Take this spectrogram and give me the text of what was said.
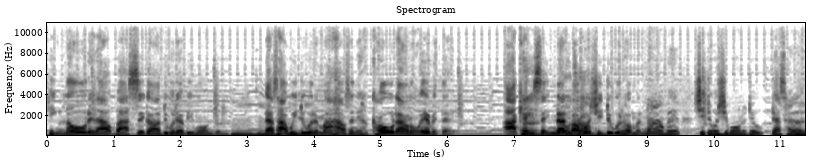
he can loan it out, buy a cigar, do whatever he want to do. Mm-hmm. That's how we do it mm-hmm. in my house, and it hold down on everything. I can't Mm, say nothing no about drama. what she do with her money. No, man, she do what she want to do. That's hers.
